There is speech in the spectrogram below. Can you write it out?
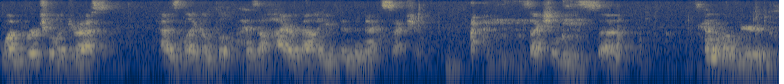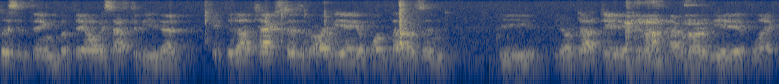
one virtual address has like a, lo- has a higher value than the next section. Sections, uh, it's kind of a weird implicit thing, but they always have to be that if the dot text has an RVA of 1,000, the, you know, dot data cannot have an RVA of like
